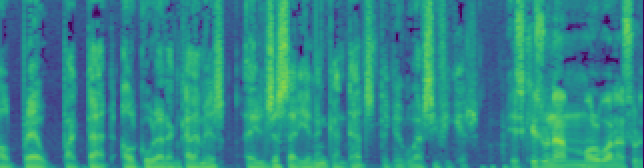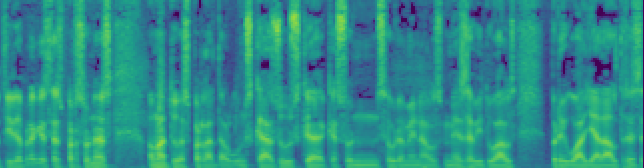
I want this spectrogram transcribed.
el preu pactat el cobraran cada mes, ells estarien encantats de que el govern s'hi fiqués. És que és una molt bona sortida per a aquestes persones. Home, tu has parlat d'alguns casos que, que són segurament els més habituals, però igual hi ha d'altres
